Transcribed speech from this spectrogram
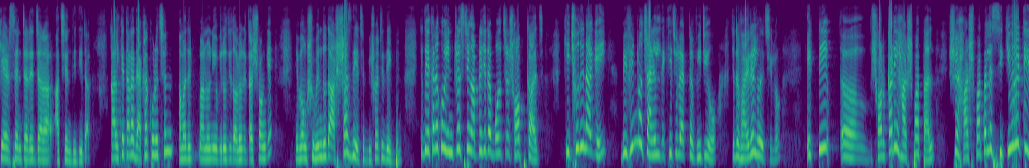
কেয়ার সেন্টারের যারা আছেন দিদিরা। কালকে তারা দেখা করেছেন আমাদের মাননীয় বিরোধী দলনেতার সঙ্গে এবং শুভেন্দু শুভেন্দুদা আশ্বাস দিয়েছেন, বিষয়টি দেখবেন। কিন্তু এখানে খুব ইন্টারেস্টিং আপনি যেটা বলছেন সব কাজ, কিছুদিন আগেই বিভিন্ন চ্যানেল দেখিয়েছিল একটা ভিডিও যেটা ভাইরাল হয়েছিল একটি সরকারি হাসপাতাল, সে হাসপাতালের সিকিউরিটি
